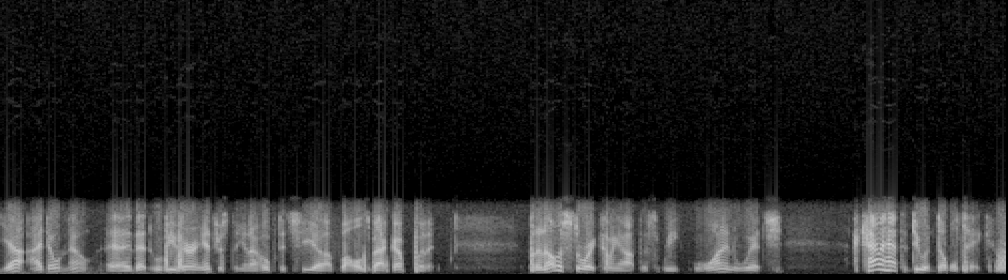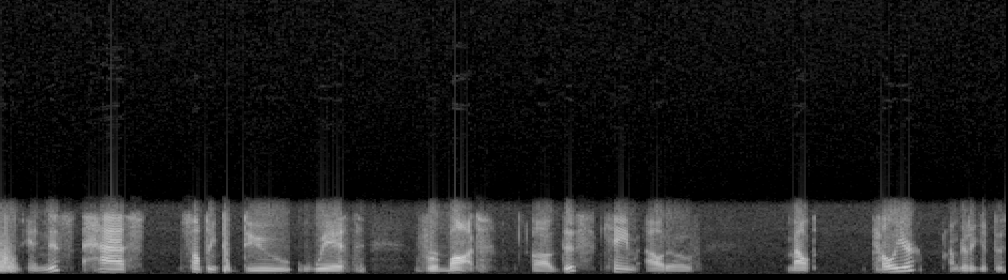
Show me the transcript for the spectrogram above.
yeah, I don't know. Uh, that would be very interesting, and I hope that she uh, follows back up with it. But another story coming out this week, one in which I kind of have to do a double take, and this has something to do with Vermont. Uh, this came out of Mount Pelier. I'm going to get this.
